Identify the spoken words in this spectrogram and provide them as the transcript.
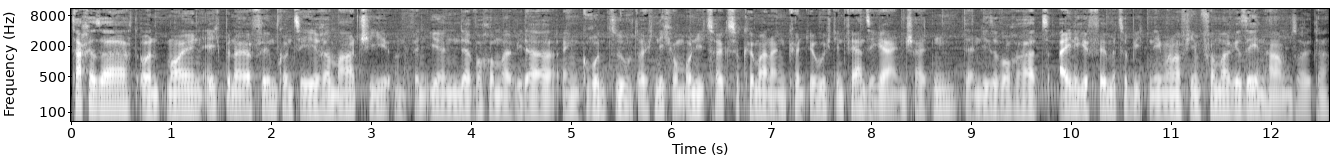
Tag gesagt und moin, ich bin euer Filmkonsigliere Marchi und wenn ihr in der Woche mal wieder einen Grund sucht, euch nicht um Uni-Zeug zu kümmern, dann könnt ihr ruhig den Fernseher einschalten, denn diese Woche hat einige Filme zu bieten, die man auf jeden Fall mal gesehen haben sollte.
